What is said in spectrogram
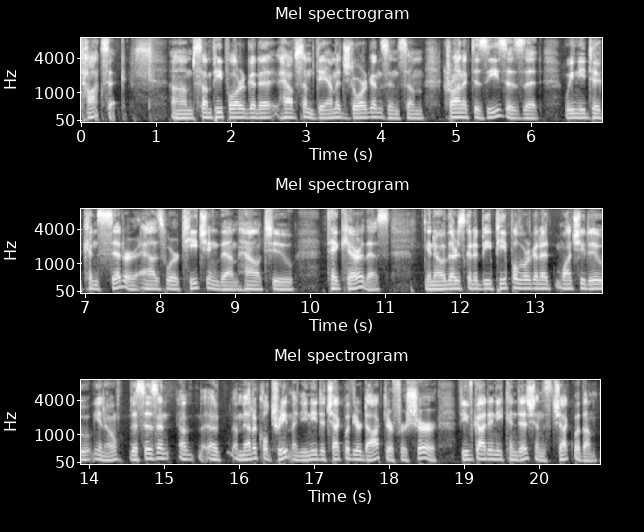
toxic. Um, some people are going to have some damaged organs and some chronic diseases that we need to consider as we're teaching them how to take care of this. You know, there's going to be people who are going to want you to, you know, this isn't a, a, a medical treatment. You need to check with your doctor for sure. If you've got any conditions, check with them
